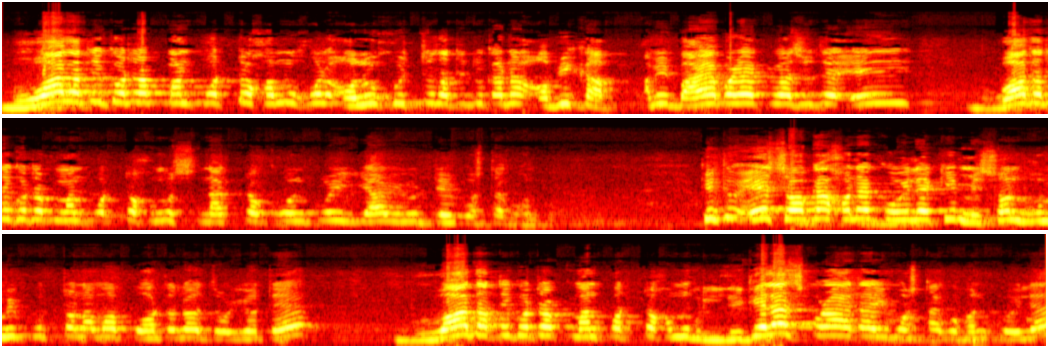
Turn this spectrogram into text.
ভুৱা জাতিগত প্ৰমাণপত্ৰসমূহ হ'ল অনুসূচিত জাতিটোৰ কাৰণে অভিশাপ। আমি বাৰে বাৰে কৈ আছোঁ যে এই ভুৱা জাতিগত প্ৰমাণপত্ৰসমূহ চিনাক্তকৰণ কৰি ইয়াৰ বিৰুদ্ধে ব্যৱস্থা গ্ৰহণ কৰিব কিন্তু এই চৰকাৰখনে কৰিলে কি মিছন ভূমিপুত্ৰ নামৰ পৰ্টেলৰ জৰিয়তে ভুৱা জাতিগত প্ৰমাণপত্ৰসমূহ লিগেলাইজ কৰা এটা ব্যৱস্থা গ্ৰহণ কৰিলে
